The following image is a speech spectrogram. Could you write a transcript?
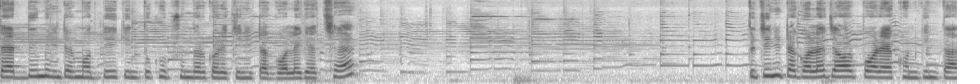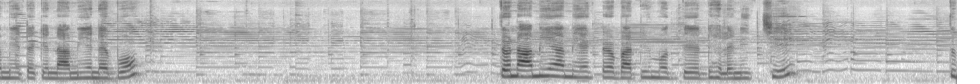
দেড় দুই মিনিটের মধ্যেই কিন্তু খুব সুন্দর করে চিনিটা গলে গেছে। তো চিনিটা গলে যাওয়ার পর এখন কিন্তু আমি এটাকে নামিয়ে নেব। তো নামিয়ে আমি একটা বাটির মধ্যে ঢেলে নিচ্ছি। তো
